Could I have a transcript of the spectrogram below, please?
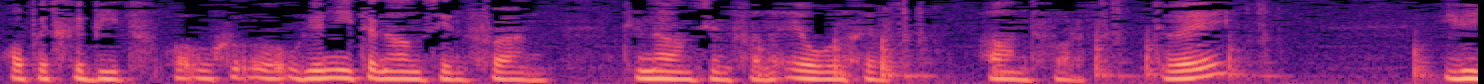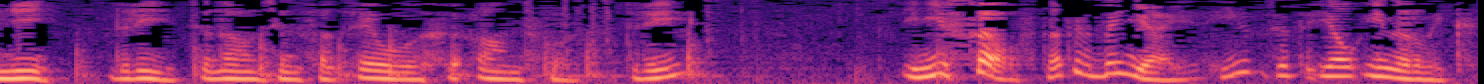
op het gebied, juni ten aanzien van, ten aanzien van de eeuwige antwoord 2, juni 3 ten aanzien van eeuwige antwoord 3, in jezelf, dat is ben jij, hier zit jouw innerlijk,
